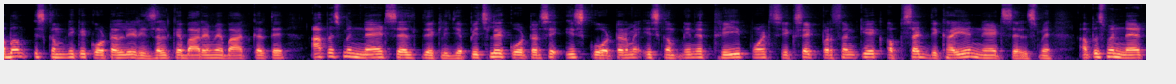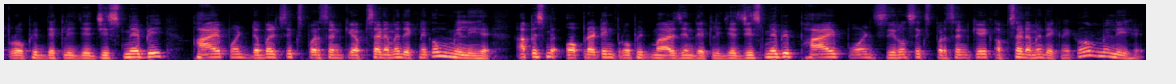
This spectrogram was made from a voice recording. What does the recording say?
अब हम इस कंपनी के क्वार्टरली रिज़ल्ट के बारे में बात करते हैं। आप इसमें नेट सेल्स देख लीजिए। पिछले क्वार्टर से इस क्वार्टर में इस कंपनी ने 3.68 परसेंट की एक अपसाइड दिखाई है नेट सेल्स में। आप इसमें नेट प्रॉफिट देख लीजिए, जिसमें भी 5.66 परसेंट की अपसाइड हमें देखने को मिली है। आप इसमें ऑपरेटिंग प्रॉफिट मार्जिन देख लीजिए, जिसमें भी 5.06 परसेंट की एक अपसाइड हमें देखने को मिली है।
